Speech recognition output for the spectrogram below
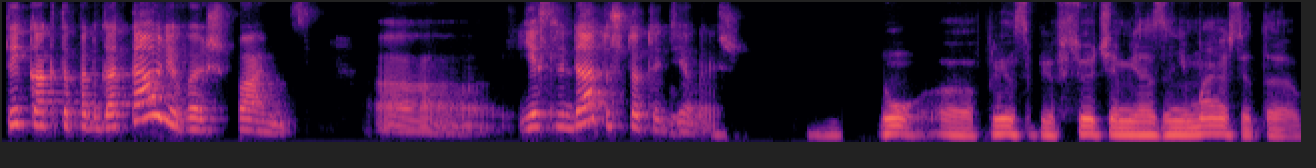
Ты как-то подготавливаешь память? А, если да, то что ты делаешь? Ну, э, в принципе, все, чем я занимаюсь, это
